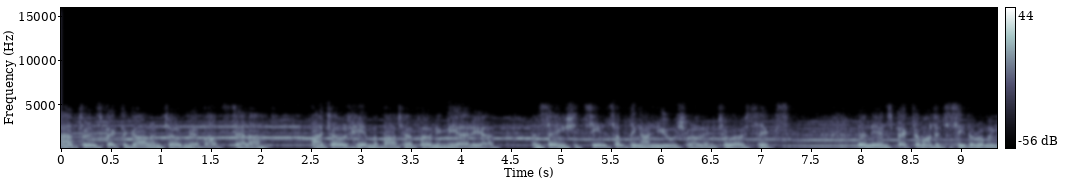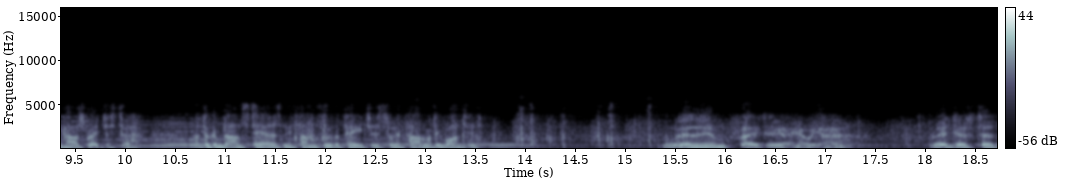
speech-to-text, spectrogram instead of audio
After Inspector Garland told me about Stella, I told him about her phoning me earlier and saying she'd seen something unusual in 206. Then the inspector wanted to see the rooming house register. I took him downstairs and he thumbed through the pages till he found what he wanted. William Fraser, here we are. Registered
